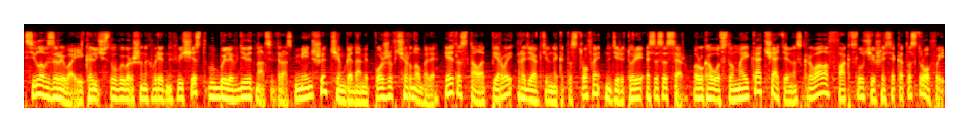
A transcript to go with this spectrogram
Сила взрыва и количество выброшенных вредных веществ были в 19 раз меньше, чем годами позже в Чернобыле. И это стало первой радиоактивной катастрофой на территории СССР. Руководство «Маяка» тщательно скрывало факт случившейся катастрофы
